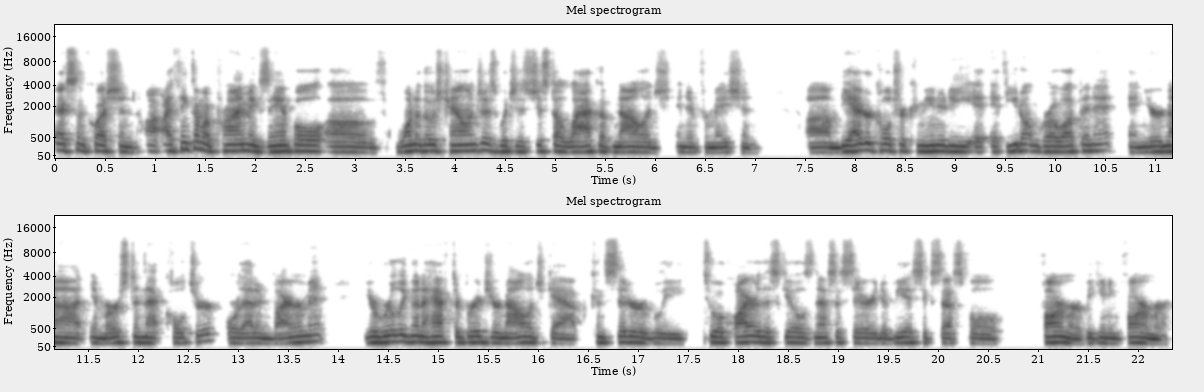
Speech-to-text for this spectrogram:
Excellent question. I think I'm a prime example of one of those challenges, which is just a lack of knowledge and information. Um, the agriculture community, if you don't grow up in it and you're not immersed in that culture or that environment, you're really going to have to bridge your knowledge gap considerably to acquire the skills necessary to be a successful farmer, beginning farmer.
